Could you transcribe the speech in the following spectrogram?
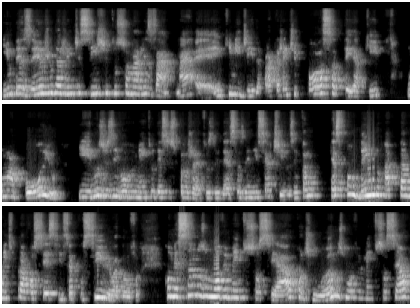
e o desejo da gente se institucionalizar, né? É, em que medida? Para que a gente possa ter aqui um apoio e nos desenvolvimento desses projetos e dessas iniciativas. Então, respondendo rapidamente para você, se isso é possível, Adolfo, começamos um movimento social, continuamos o movimento social,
